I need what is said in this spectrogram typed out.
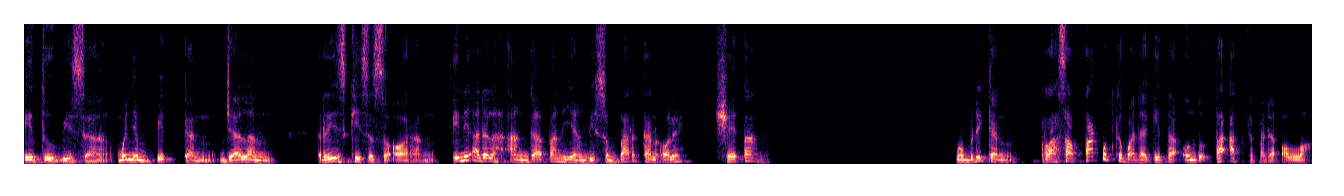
itu bisa menyempitkan jalan rizki seseorang. Ini adalah anggapan yang disebarkan oleh syaitan. Memberikan rasa takut kepada kita untuk taat kepada Allah.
